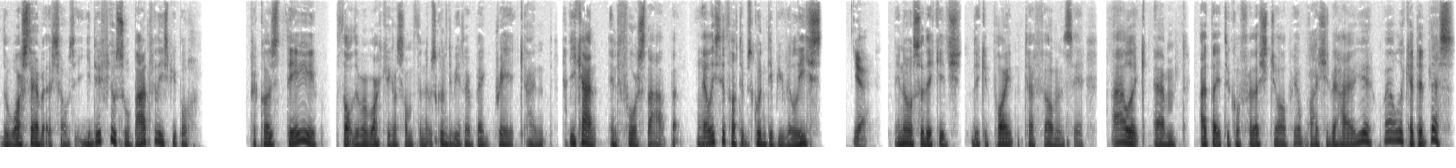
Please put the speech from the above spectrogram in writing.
the worst thing about this film. is that You do feel so bad for these people because they thought they were working on something that was going to be their big break, and you can't enforce that. But at Mhm. least they thought it was going to be released. Yeah. You know, so they could sh- they could point to a film and say, "Ah, look, um, I'd like to go for this job. Why should we hire you? Well, look, I did this,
